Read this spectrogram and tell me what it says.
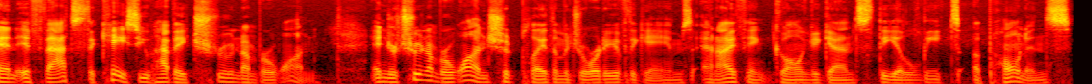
And if that's the case, you have a true number one. And your true number one should play the majority of the games. And I think going against the elite opponents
